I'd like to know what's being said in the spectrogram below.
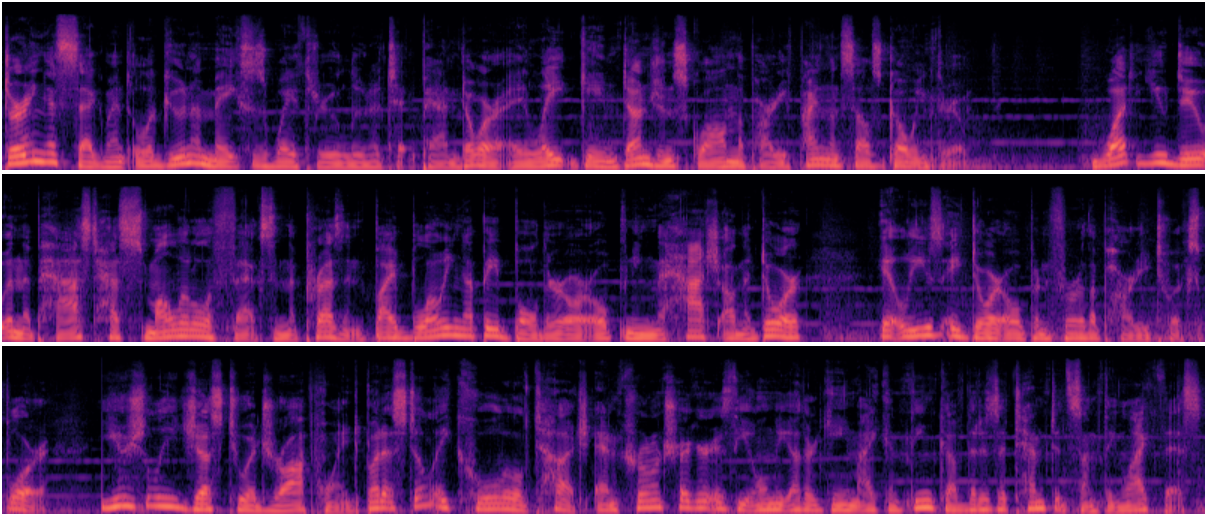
during this segment, Laguna makes his way through Lunatic Pandora, a late game dungeon Squall and the party find themselves going through. What you do in the past has small little effects in the present. By blowing up a boulder or opening the hatch on the door, it leaves a door open for the party to explore. usually just to a draw point, but it's still a cool little touch, and Chrono Trigger is the only other game I can think of that has attempted something like this.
